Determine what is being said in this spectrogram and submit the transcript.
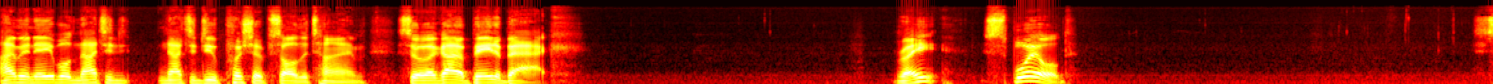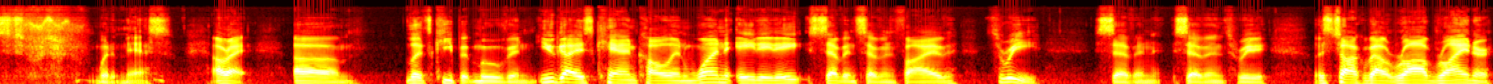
I'm enabled not to not to do push-ups all the time. So I got a beta back. Right? Spoiled. What a mess. All right. Um, let's keep it moving. You guys can call in 1 888 775 3773. Let's talk about Rob Reiner.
